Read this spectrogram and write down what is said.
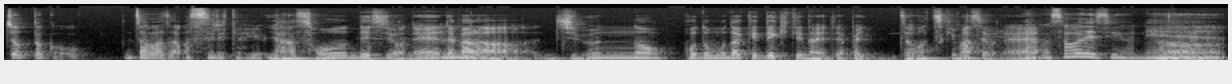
ちょっとこう、ざわざわするというか。いや、そうですよね。だから、自分の子供だけできてないとやっぱりざわつきますよね。そうですよね。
